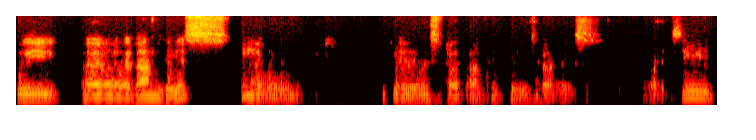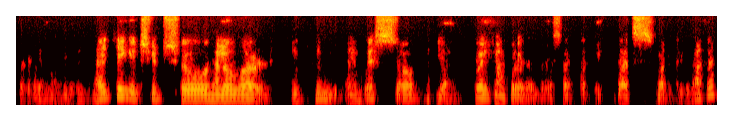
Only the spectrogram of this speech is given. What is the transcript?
we, uh, run this, you know. I think it should show hello world. I think, I guess so. Yeah, welcome to AWS. That's what we wanted.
